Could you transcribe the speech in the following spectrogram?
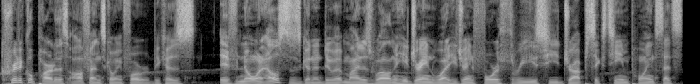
critical part of this offense going forward because if no one else is gonna do it, might as well. I mean, he drained what? He drained four threes. He dropped 16 points. That's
